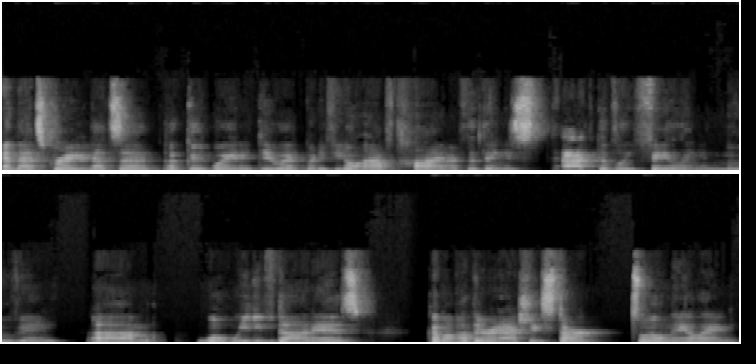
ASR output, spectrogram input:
and that's great. That's a, a good way to do it. But if you don't have time, if the thing is actively failing and moving, um, what we've done is come out there and actually start soil nailing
